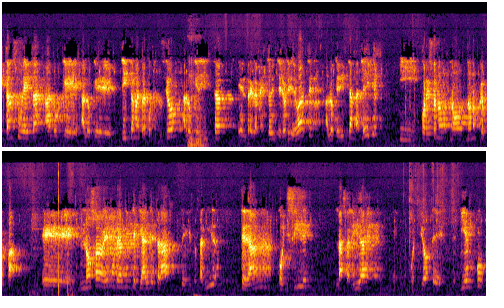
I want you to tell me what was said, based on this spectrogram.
están sujetas a lo que a lo que dicta nuestra Constitución, a lo que dicta el Reglamento de Interior y Debate, a lo que dictan las leyes, y por eso no, no, no nos preocupamos. Eh, no sabemos realmente qué hay detrás de esta salida. Se dan, coinciden las salidas en, cuestión de tiempo,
